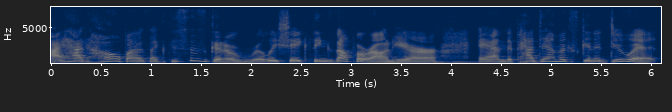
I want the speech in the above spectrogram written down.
I had hope. I was like, this is going to really shake things up around here. Mm-hmm. And the pandemic's going to do it.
